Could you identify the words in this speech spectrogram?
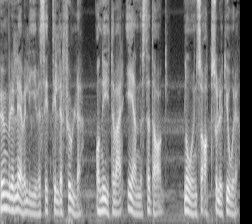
Hun ville leve livet sitt til det fulle og nyte hver eneste dag, noe hun så absolutt gjorde.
